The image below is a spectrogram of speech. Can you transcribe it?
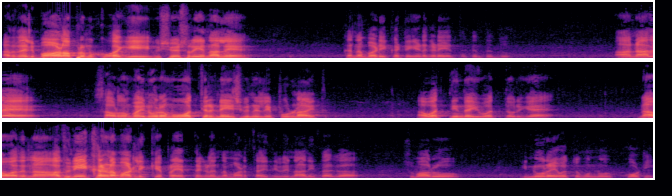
ಅದರಲ್ಲಿ ಬಹಳ ಪ್ರಮುಖವಾಗಿ ವಿಶ್ವೇಶ್ವರಯ್ಯ ನಾಲೆ ಕನ್ನಂಬಾಡಿ ಕಟ್ಟೆ ಎಡಗಡೆ ಇರ್ತಕ್ಕಂಥದ್ದು. ಆ ನಾಲೆ ಸಾವಿರದ ಒಂಬೈನೂರ ಮೂವತ್ತೆರಡನೇ ಇಸ್ವಿನಲ್ಲಿ ಪೂರ್ಣ ಆಯಿತು. ಅವತ್ತಿನಿಂದ ಇವತ್ತಿನವರೆಗೆ ನಾವು ಅದನ್ನು ಆಧುನೀಕರಣ ಮಾಡಲಿಕ್ಕೆ ಪ್ರಯತ್ನಗಳನ್ನು ಮಾಡ್ತಾ ಇದ್ದೀವಿ. ನಾನಿದ್ದಾಗ ಸುಮಾರು ಇನ್ನೂರೈವತ್ತು ಮುನ್ನೂರು ಕೋಟಿ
